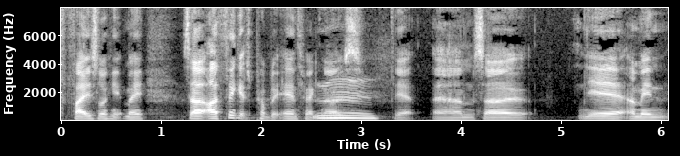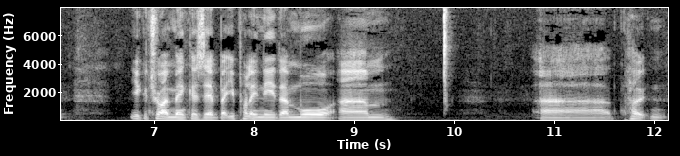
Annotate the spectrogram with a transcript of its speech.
Faye's looking at me. So I think it's probably anthracnose. Yeah. Um, so, yeah, I mean, you could try Mancozeb, but you probably need a more um, uh, potent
